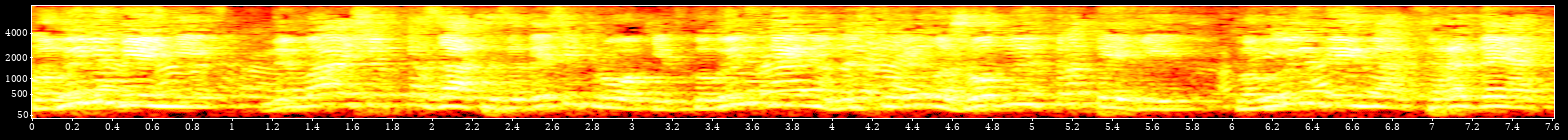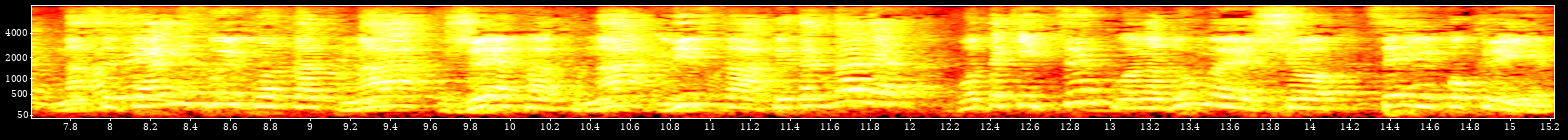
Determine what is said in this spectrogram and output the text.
Коли людині немає що сказати за 10 років, коли людина не створила жодної стратегії, коли людина краде на соціальних виплатах, на ЖЕКах, на ліфтах і так далі, отакий цирк, вона думає, що це її покриє.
